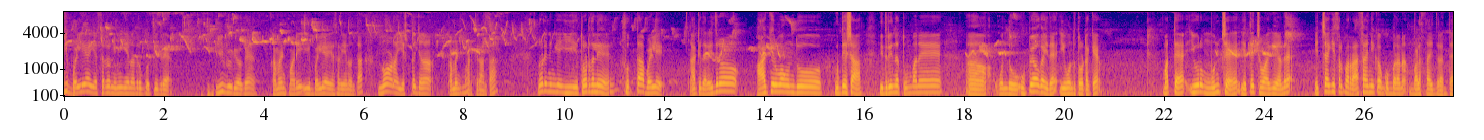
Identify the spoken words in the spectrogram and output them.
ಈ ಬಳ್ಳಿಯ ಹೆಸರು ನಿಮಗೇನಾದರೂ ಗೊತ್ತಿದ್ದರೆ ಈ ವಿಡಿಯೋಗೆ ಕಮೆಂಟ್ ಮಾಡಿ. ಈ ಬಳ್ಳಿಯ ಹೆಸರು ಏನು ಅಂತ ನೋಡೋಣ, ಎಷ್ಟು ಜನ ಕಮೆಂಟ್ ಮಾಡ್ತೀರಾ ಅಂತ. ನೋಡಿ, ನಿಮಗೆ ಈ ತೋಟದಲ್ಲಿ ಸುತ್ತ ಬಳ್ಳಿ ಹಾಕಿದ್ದಾರೆ. ಇದರ ಹಾಕಿರುವ ಒಂದು ಉದ್ದೇಶ ಇದರಿಂದ ತುಂಬಾ ಒಂದು ಉಪಯೋಗ ಇದೆ ಈ ಒಂದು ತೋಟಕ್ಕೆ. ಮತ್ತು ಇವರು ಮುಂಚೆ ಯಥೇಚ್ಛವಾಗಿ ಅಂದರೆ ಹೆಚ್ಚಾಗಿ ಸ್ವಲ್ಪ ರಾಸಾಯನಿಕ ಗೊಬ್ಬರನ ಬಳಸ್ತಾ ಇದ್ದರಂತೆ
